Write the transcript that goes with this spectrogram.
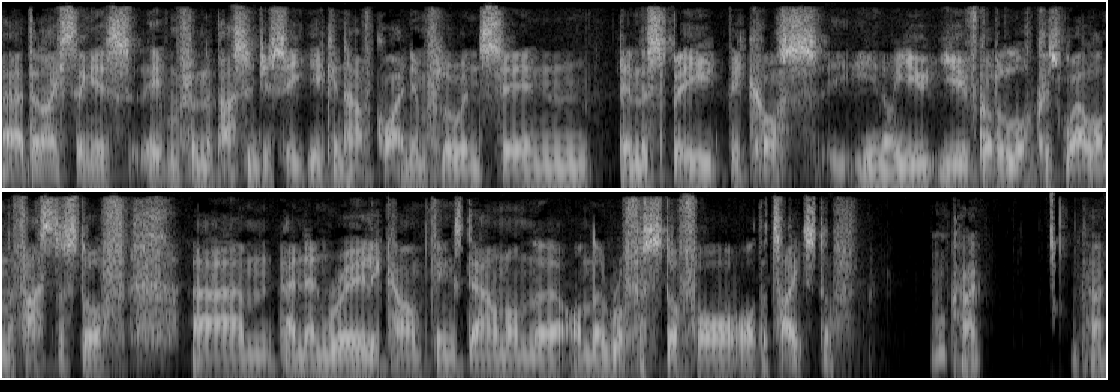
uh, the nice thing is even from the passenger seat you can have quite an influence in in the speed because you know you you've got to look as well on the faster stuff um, and then really calm things down on the on the rougher stuff or, or the tight stuff. Okay, okay.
